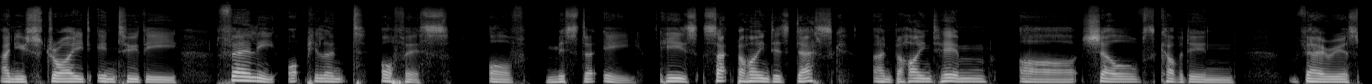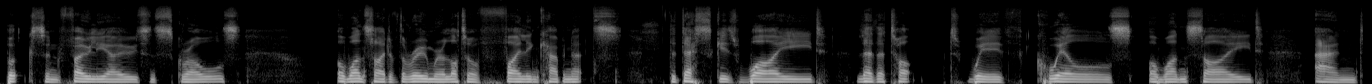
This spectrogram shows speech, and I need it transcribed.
and you stride into the fairly opulent office of Mr. E. He's sat behind his desk, and behind him are shelves covered in various books and folios and scrolls. On one side of the room are a lot of filing cabinets. The desk is wide, leather topped with quills on one side and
